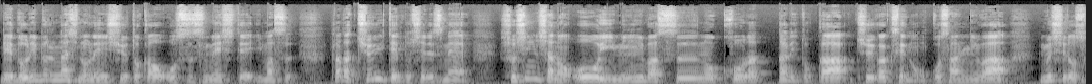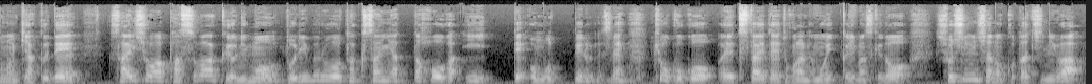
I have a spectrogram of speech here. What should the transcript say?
で、ドリブルなしの練習とかをお勧めしています。ただ注意点としてですね、初心者の多いミニバスの子だったりとか、中学生のお子さんには、むしろその逆で、最初はパスワークよりもドリブルをたくさんやった方がいいって思ってるんですね。今日ここ、え伝えたいところなんでもう一回言いますけど、初心者の子たちには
